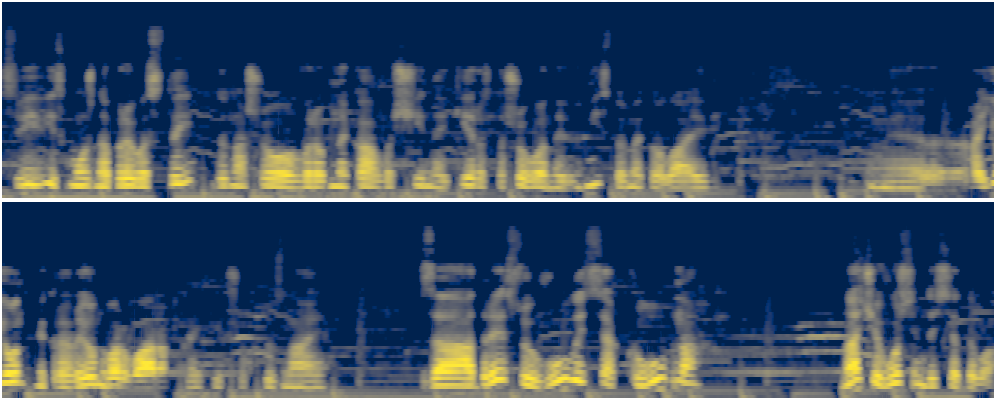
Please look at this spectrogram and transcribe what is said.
свій віск можна привезти до нашого виробника вощини, який розташований в місто Миколаєві. Е, Район, мікрорайон Варваровка, якщо хто знає. За адресою вулиця Клубна, наче 82.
